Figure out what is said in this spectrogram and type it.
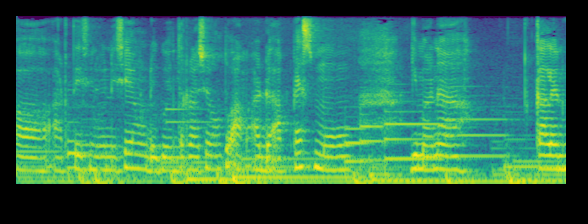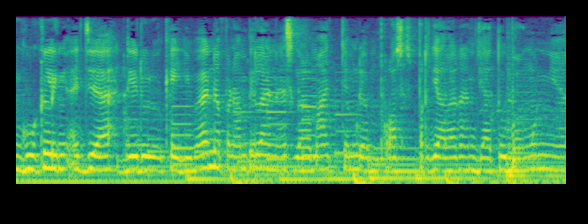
uh, artis Indonesia yang udah go internasional tuh ada Agnes Mo. Gimana? Kalian googling aja dia dulu kayak gimana penampilannya segala macam dan proses perjalanan jatuh bangunnya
